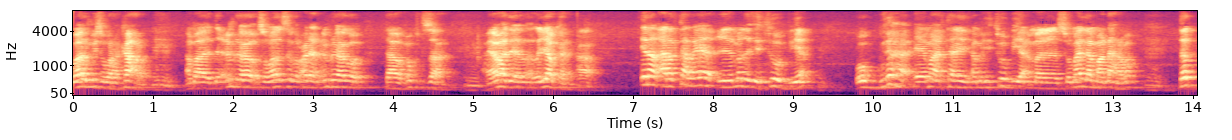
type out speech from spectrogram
waari mayso war ha kaa haro. Ama de cimrigaaga soomaalida sidoo kale waxay cimrigaaga taa wuxuu ku tusaa. Waxyaabaha dee la yaab kale ha inaad aragtaan laga yaaba ciidamada ethoobia oo gudaha ee maaragtay ama ethoobia ama somaliland baan dhahnaba dad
